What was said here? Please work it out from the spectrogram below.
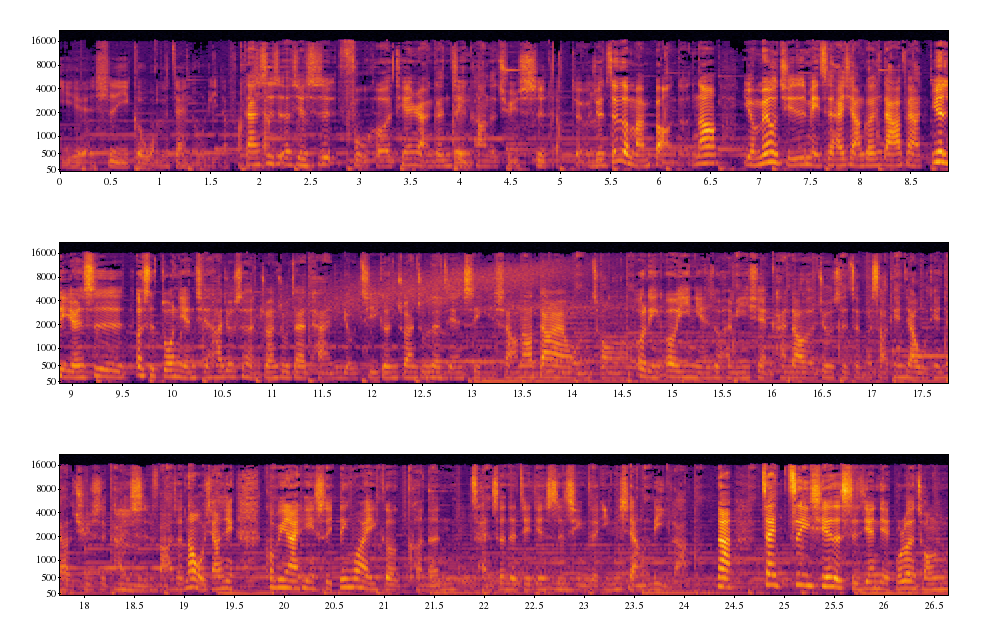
也是一个我们在努力的方向，但是而且是符合天然跟健康的趋势。是的，对，我觉得这个蛮棒的。那有没有其实每次还想跟大家分享？因为李仁是二十多年前，他就是很专注在谈有机跟专注在这件事情上。那当然，我们从二零二一年的时候很明显看到的就是整个少添加无添加的趋势开始发生。那我相信 COVID-19 是另外一个可能产生的这件事情的影响。奖励啦。那在这一些的时间点，不论从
